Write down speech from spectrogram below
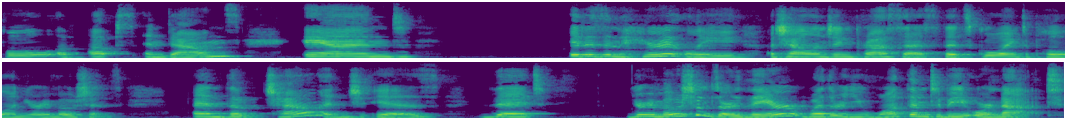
full of ups and downs. And it is inherently a challenging process that's going to pull on your emotions. And the challenge is that your emotions are there whether you want them to be or not.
